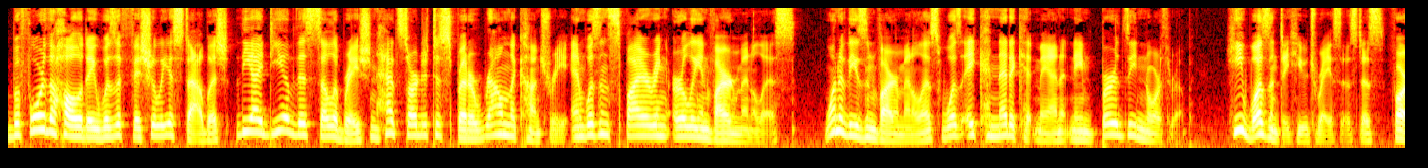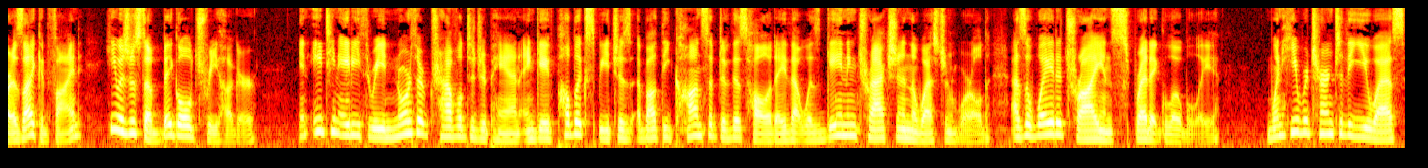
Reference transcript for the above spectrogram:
Before the holiday was officially established, the idea of this celebration had started to spread around the country and was inspiring early environmentalists. One of these environmentalists was a Connecticut man named Birdsey Northrop. He wasn't a huge racist, as far as I could find, he was just a big old tree hugger. In 1883, Northrop traveled to Japan and gave public speeches about the concept of this holiday that was gaining traction in the Western world as a way to try and spread it globally. When he returned to the US,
